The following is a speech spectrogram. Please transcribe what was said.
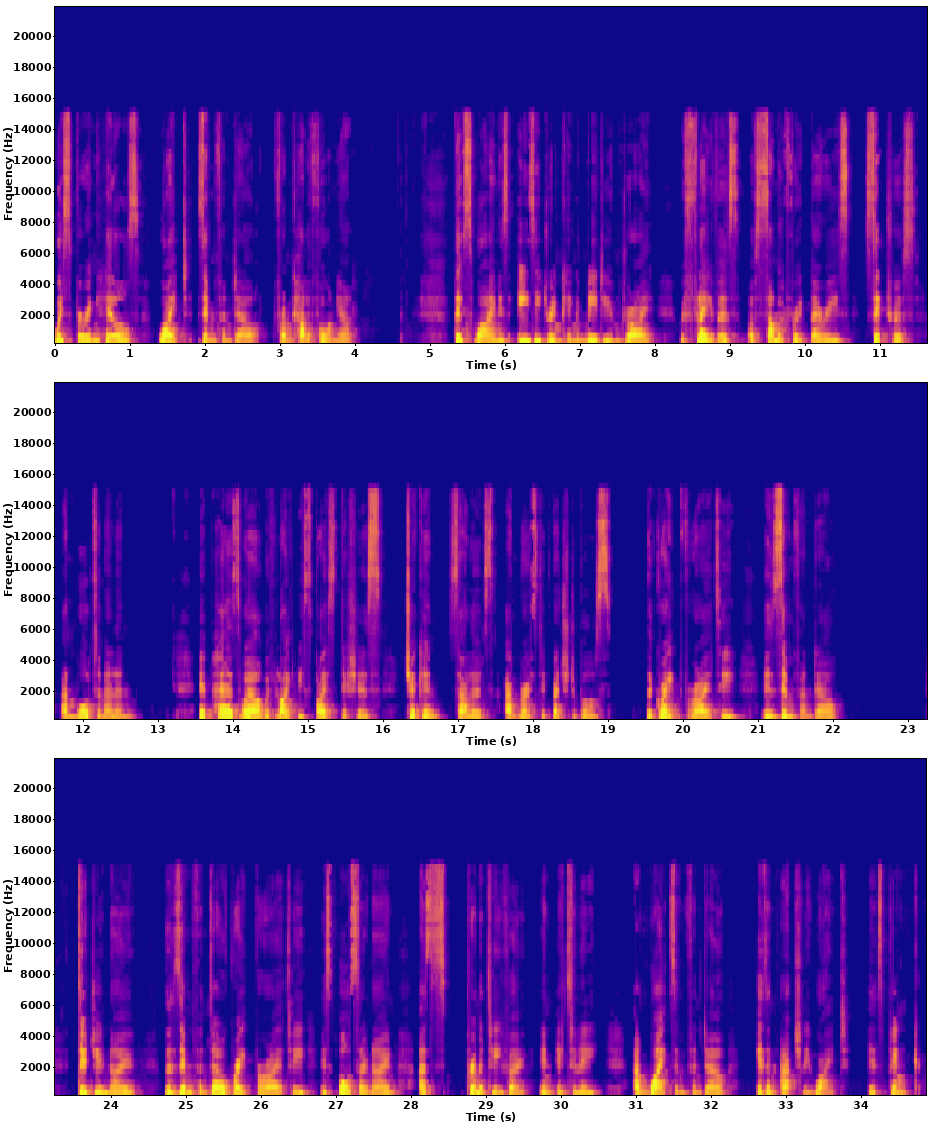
Whispering Hills White Zinfandel from California. This wine is easy drinking and medium dry, with flavours of summer fruit berries, citrus, and watermelon. It pairs well with lightly spiced dishes, chicken, salads, and roasted vegetables. The grape variety is Zinfandel. Did you know the Zinfandel grape variety is also known as Primitivo in Italy, and white Zinfandel isn't actually white, it's pink.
